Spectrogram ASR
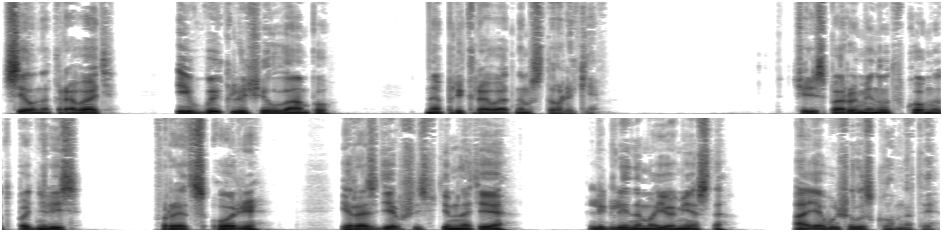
сел на кровать и выключил лампу на прикроватном столике. Через пару минут в комнату поднялись Фред с Орри и, раздевшись в темноте, легли на мое место, а я вышел из комнаты.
